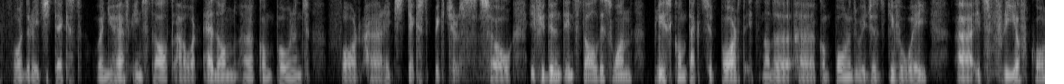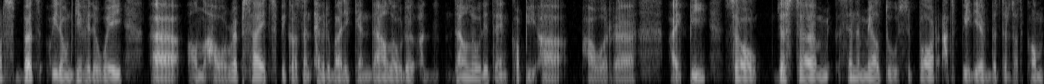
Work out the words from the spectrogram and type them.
for the rich text when you have installed our add-on uh, component for uh, rich text pictures. So if you didn't install this one, please contact support. It's not a, a component we just give away. Uh, it's free, of course, but we don't give it away on our website because then everybody can download, download it and copy our IP. So just um, send a mail to support at pdfbutler.com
